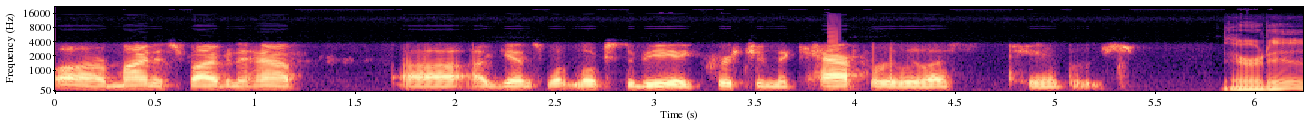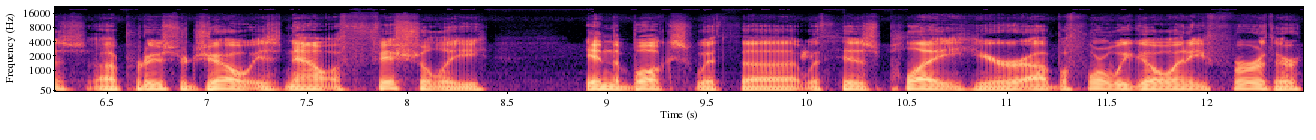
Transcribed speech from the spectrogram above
uh, minus five and a half uh, against what looks to be a Christian McCaffrey-less Panthers. There it is. Uh, Producer Joe is now officially in the books with uh, with his play here. Uh, before we go any further,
